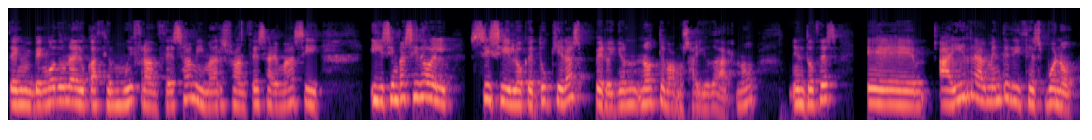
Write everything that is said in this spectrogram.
vengo de una educación muy francesa, mi madre es francesa además, y, y siempre ha sido el, sí, sí, lo que tú quieras, pero yo no te vamos a ayudar, ¿no? Entonces, eh, ahí realmente dices, bueno,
